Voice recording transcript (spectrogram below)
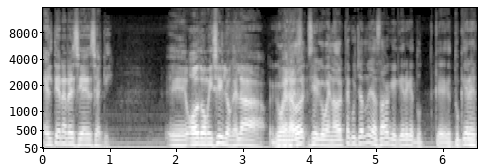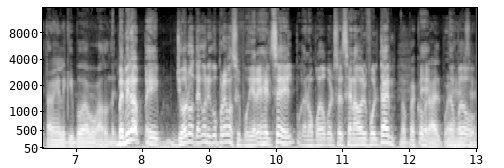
él tiene residencia aquí. eh, o domicilio, que es la... El gobernador, si el gobernador está escuchando, ya sabe que quiere que tú, que tú quieres estar en el equipo de abogados. Pues mira, eh, yo no tengo ningún problema si pudiera ejercer, porque no puedo por ser senador full time. No puedes cobrar, Eh, puedes no puedo-.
